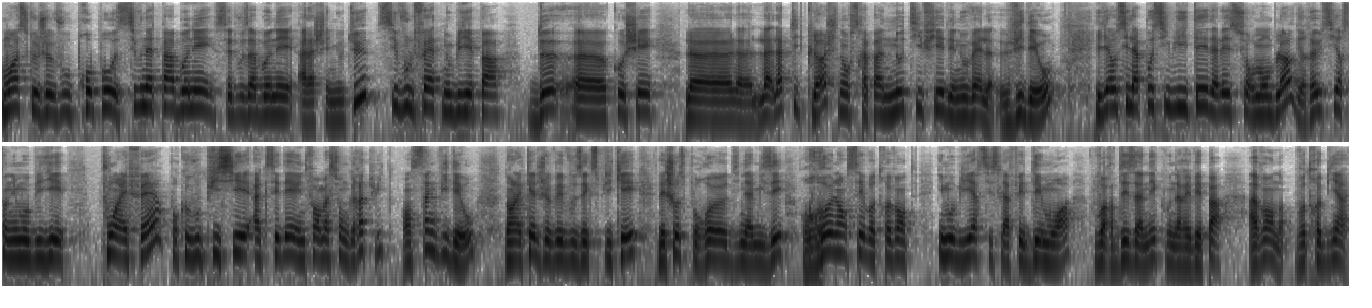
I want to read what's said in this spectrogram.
Moi, ce que je vous propose, si vous n'êtes pas abonné, c'est de vous abonner à la chaîne YouTube. Si vous le faites, n'oubliez pas de euh, cocher le- la, la petite cloche, sinon vous ne serez pas notifié des nouvelles vidéos. Il y a aussi la possibilité d'aller sur mon blog, réussir son immobilier.fr pour que vous puissiez accéder à une formation gratuite en 5 vidéos dans laquelle je vais vous expliquer les choses pour redynamiser, relancer votre vente immobilière si cela fait des mois, voire des années que vous n'arrivez pas à vendre votre bien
